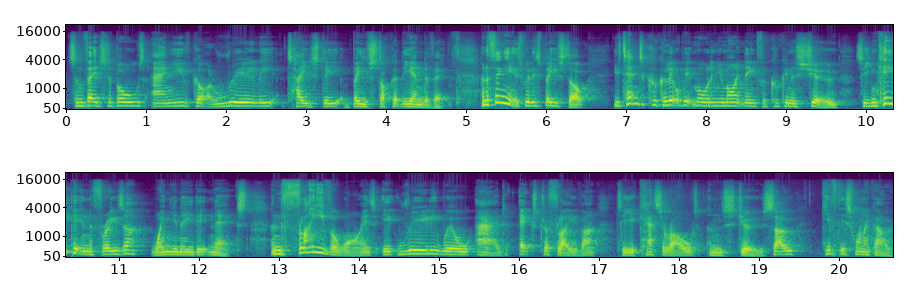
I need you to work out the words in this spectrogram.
some vegetables, and you've got a really tasty beef stock at the end of it. And the thing is, with this beef stock, you tend to cook a little bit more than you might need for cooking a stew, so you can keep it in the freezer when you need it next. And flavour wise, it really will add extra flavour to your casseroles and stews. So give this one a go.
